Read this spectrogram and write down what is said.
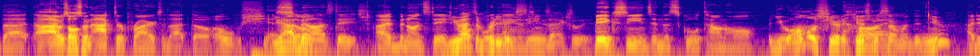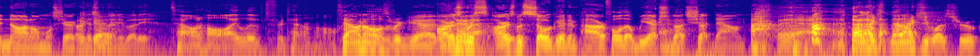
that. Uh, I was also an actor prior to that, though. Oh shit! you have So- been on stage. I've been on stage. You had some multiple pretty big occasions. scenes actually. Big scenes in the school town hall. You almost shared a kiss Oh, with yeah. someone, didn't you? I did not almost share a kiss Okay. with anybody. Town hall. I lived for town hall. Town halls were good. Ours Yeah. was ours was so good and powerful that we actually got shut down. yeah. that, actually, that actually was true.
